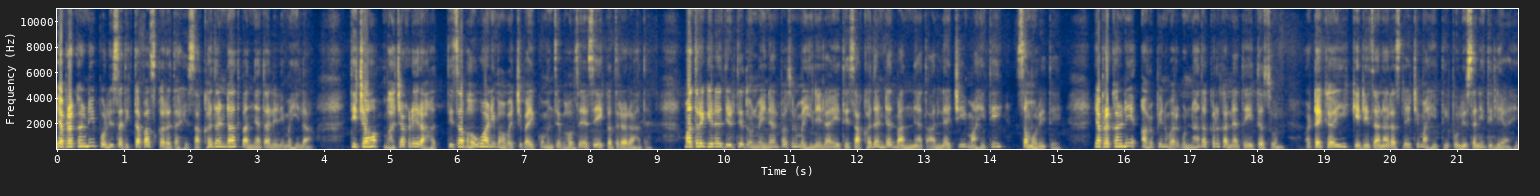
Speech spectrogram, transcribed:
या प्रकरणी पोलीस अधिक तपास करत आहे. साखळदंडात बांधण्यात आलेली महिला तिच्या भाच्याकडे राहत. तिचा भाऊ आणि भावाची बायको म्हणजे भावजे असे एकत्र राहतात मात्र गेल्या दीड ते दोन महिन्यांपासून महिलेला येथे साखळदंड्यात बांधण्यात आल्याची माहिती समोर येते. या प्रकरणी आरोपींवर गुन्हा दाखल करण्यात येत असून अटकही केली जाणार असल्याची माहिती पोलिसांनी दिली आहे.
